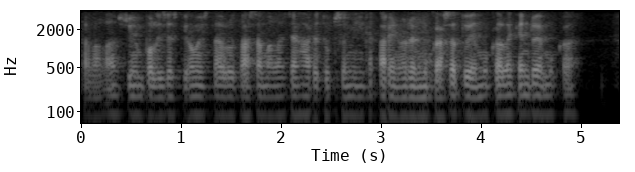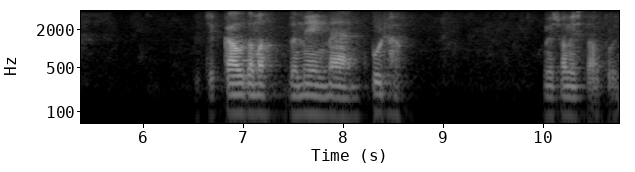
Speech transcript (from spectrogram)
tavallaan symbolisesti omistaudutaan samanlaisen harjoituksen, minkä tarinoiden mukaan, satujen mukaan, legendojen mukaan. Itse Kautama, the main man, Buddha, myös omistautui.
